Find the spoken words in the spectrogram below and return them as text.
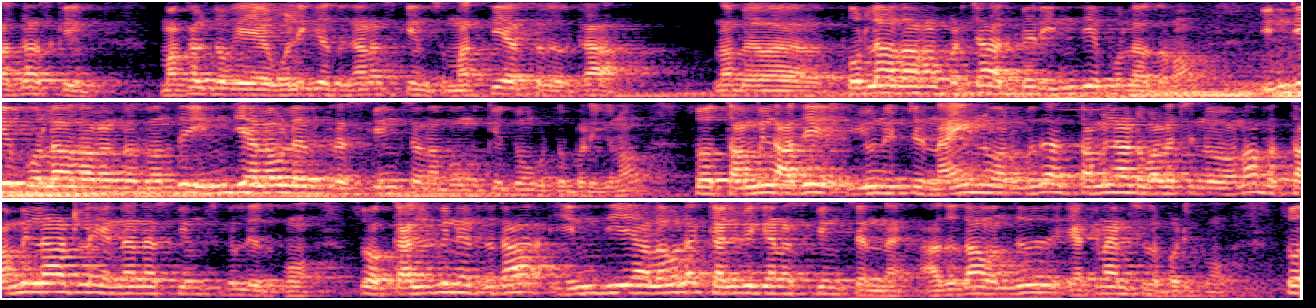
அதுதான் ஸ்கீம் மக்கள் தொகையை ஒழிக்கிறதுக்கான ஸ்கீம்ஸ் மத்திய அரசில் இருக்கா? நம்ம பொருளாதாரம் படித்தா அது பேர் இந்திய பொருளாதாரம். இந்திய பொருளாதாரன்றது வந்து இந்திய அளவில் இருக்கிற ஸ்கீம்ஸை நம்ம முக்கியத்துவம் கொடுத்து படிக்கணும். ஸோ தமிழ் அதே யூனிட் நைன் வரும்போது அது தமிழ்நாடு வளர்ச்சி நிறுவனம் அப்போ தமிழ்நாட்டில் என்னென்ன ஸ்கீம்ஸ்கள் இருக்கும்? ஸோ கல்வின்னு எடுத்துட்டா இந்திய அளவில் கல்விக்கான ஸ்கீம்ஸ் என்ன? அதுதான் வந்து எக்கனாமிக்ஸில் படிப்போம். ஸோ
